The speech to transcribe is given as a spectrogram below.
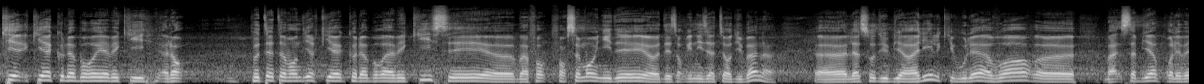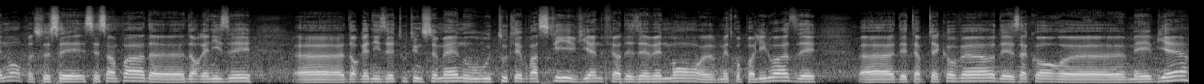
Qui qui a collaboré avec qui? Alors Peut-être avant de dire qui a collaboré avec qui, c'est euh, bah, forcément une idée euh, des organisateurs du bal. Euh, l'assaut du bière à Lille qui voulait avoir bah, sa bière pour l'événement parce que c'est sympa d'organiser d'organiser toute une semaine où toutes les brasseries viennent faire des événements métropole lilloise, des, des tap takeover, des accords mais bières.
